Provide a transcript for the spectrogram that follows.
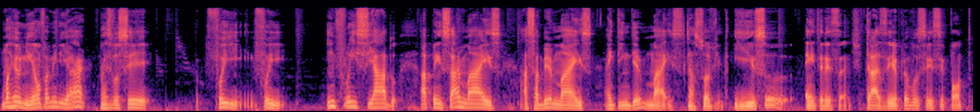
uma reunião familiar, mas você foi foi influenciado a pensar mais, a saber mais, a entender mais na sua vida. E isso é interessante, trazer para você esse ponto.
